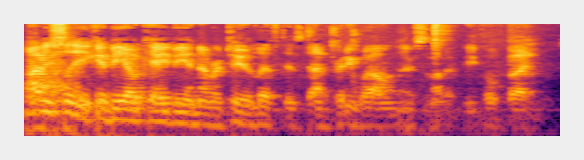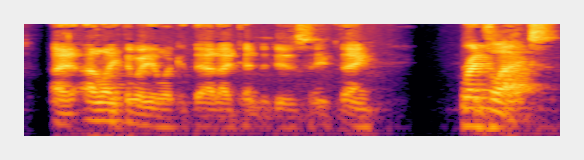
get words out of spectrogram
Obviously, it can be okay being number two. Lyft has done pretty well, and there's some other people, but I, I like the way you look at that. I tend to do the same thing. Red flags.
